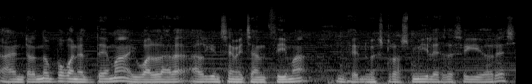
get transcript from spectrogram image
ah, entrando un poco en el tema, igual alguien se me echa encima de nuestros miles de seguidores.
